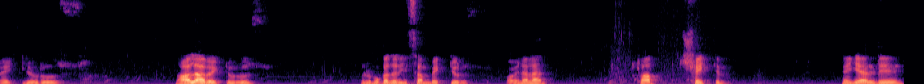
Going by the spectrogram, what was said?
Bekliyoruz. Hala bekliyoruz. Böyle bu kadar insan bekliyoruz. Oyna lan. Top çektim. Ne geldi?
